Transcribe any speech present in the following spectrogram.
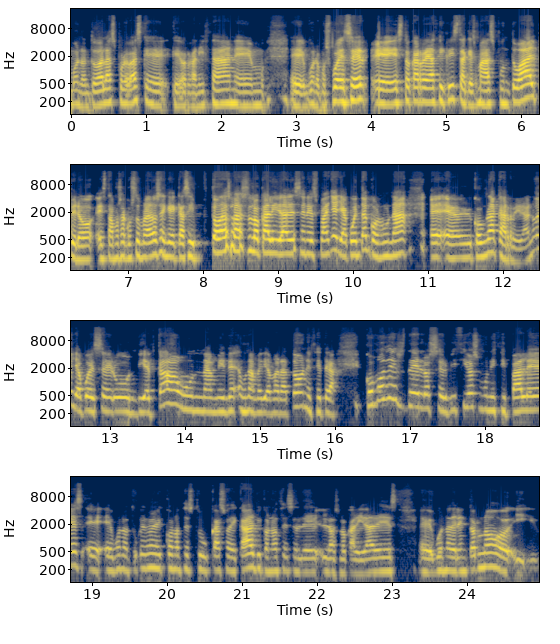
bueno, en todas las pruebas que, organizan. Em, eh, bueno, pues puede ser eh, esto carrera ciclista, que es más puntual, pero estamos acostumbrados en que casi todas las localidades en España ya cuentan con una, eh, con una carrera, ¿no? Ya puede ser un 10K, una, una media maratón, etcétera. ¿Cómo desde los servicios municipales, bueno, tú que conoces tu caso de Calvi, conoces el de las localidades, bueno, del entorno y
